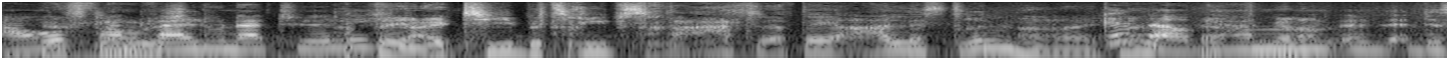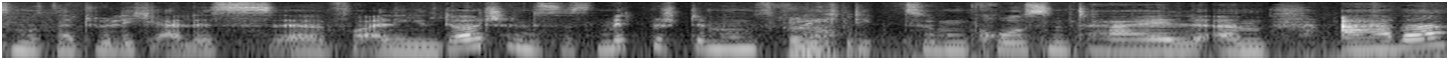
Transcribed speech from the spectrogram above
Aufwand, weil du natürlich... Habt ihr ja IT-Betriebsrat, habt ihr ja alles drin. Bereich, ne? Genau, ne? wir ja, haben, genau. Äh, das muss natürlich alles, äh, vor allen Dingen in Deutschland, das ist mitbestimmungspflichtig genau. zum großen Teil. Ähm, aber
